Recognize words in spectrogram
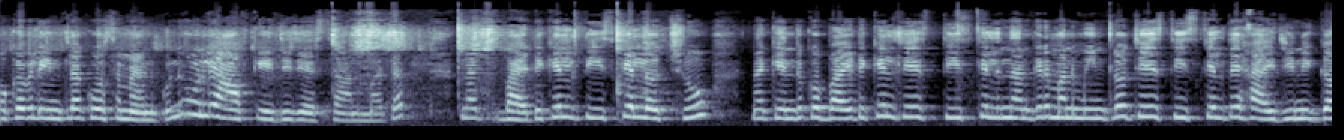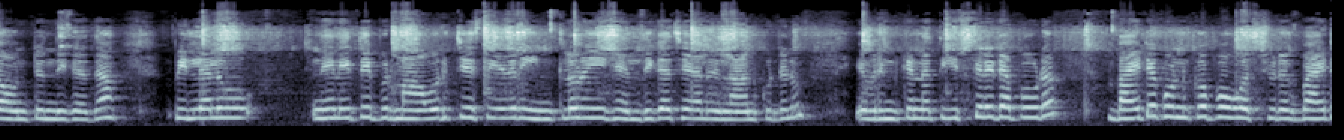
ఒకవేళ ఇంట్లో కోసమే అనుకుని ఓన్లీ హాఫ్ కేజీ చేస్తాను అనమాట నాకు బయటకెళ్ళి వెళ్ళి తీసుకెళ్ళొచ్చు. నాకు ఎందుకో బయటికి వెళ్ళి చేసి తీసుకెళ్ళిన దానికంటే మనం ఇంట్లో చేసి తీసుకెళ్తే హైజీనిక్గా ఉంటుంది కదా. పిల్లలు నేనైతే ఇప్పుడు మా ఊరికి చేసి ఏదైనా ఇంట్లోనే హెల్తీగా చేయాలని ఇలా అనుకుంటాను. ఎవరికైనా తీసుకెళ్ళేటప్పుడు కూడా బయట కొనుక్కోపోవచ్చు నాకు బయట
